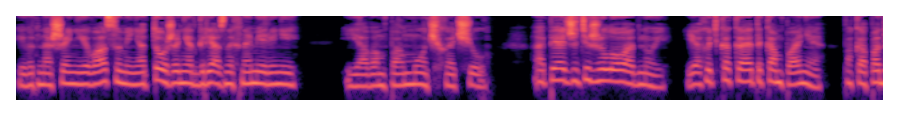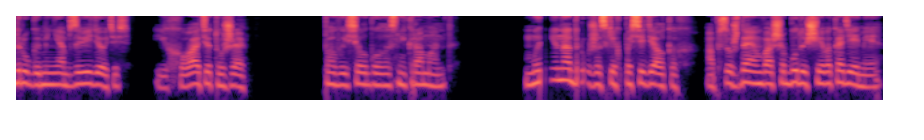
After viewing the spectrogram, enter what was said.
И в отношении вас у меня тоже нет грязных намерений. Я вам помочь хочу. Опять же тяжело одной. Я хоть какая-то компания, пока подругами не обзаведетесь. И хватит уже!» — повысил голос некромант. «Мы не на дружеских посиделках. Обсуждаем ваше будущее в Академии.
